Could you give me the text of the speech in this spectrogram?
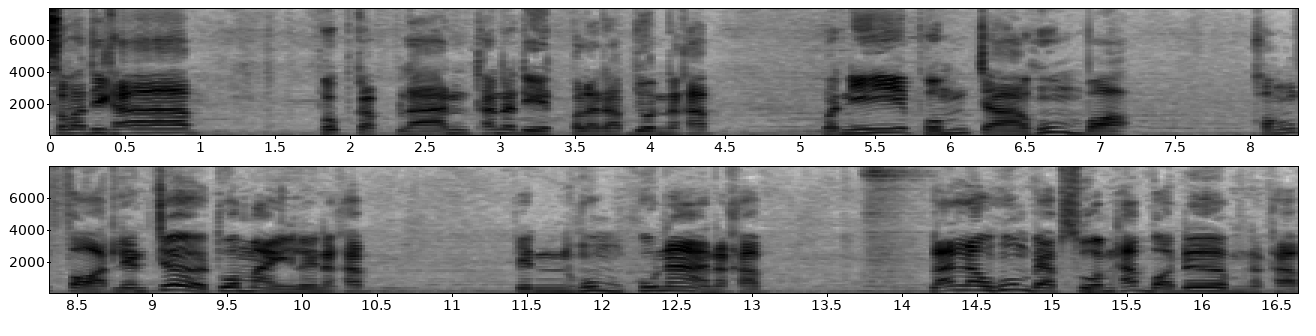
สวัสดีครับ พบกับร้านธนเดชประดับยนต์นะครับ วันนี้ผมจะหุ้มเบาะของ Ford Ranger ตัวใหม่เลยนะครับ เป็นหุ้มคู่หน้านะครับ ร้านเราหุ้มแบบสวมทับเบาะเดิมนะครับ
